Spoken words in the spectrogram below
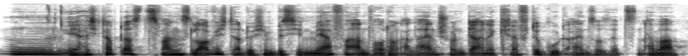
Hm, ja, ich glaube, du hast zwangsläufig dadurch ein bisschen mehr Verantwortung, allein schon deine Kräfte gut einzusetzen. Aber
